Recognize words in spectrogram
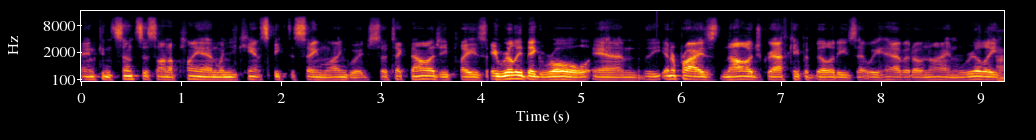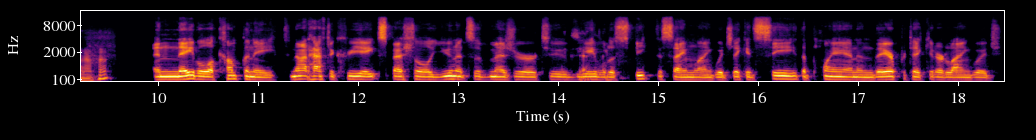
and consensus on a plan when you can't speak the same language. So technology plays a really big role and the enterprise knowledge graph capabilities that we have at O9 really uh-huh enable a company to not have to create special units of measure to exactly. be able to speak the same language. They could see the plan in their particular language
